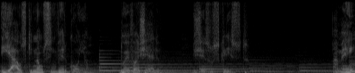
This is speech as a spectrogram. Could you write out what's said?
E há os que não se envergonham do Evangelho de Jesus Cristo. Amém?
